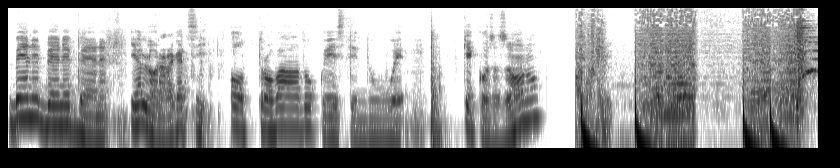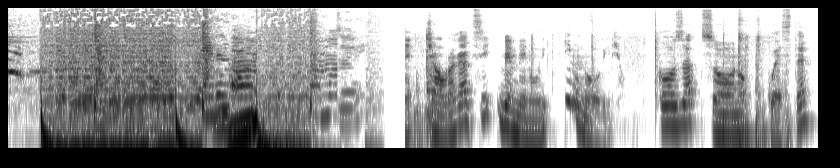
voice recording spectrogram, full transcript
Bene, bene, bene. E allora ragazzi, ho trovato queste due. Che cosa sono? Ciao ragazzi, benvenuti in un nuovo video. Cosa sono queste?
